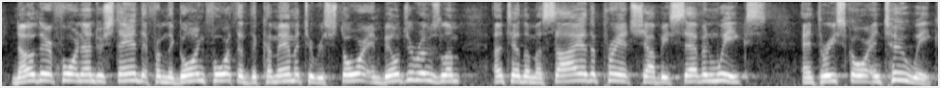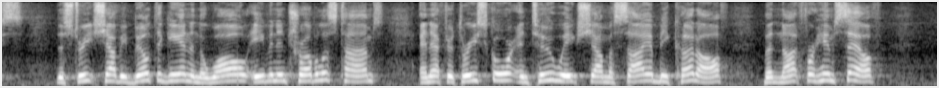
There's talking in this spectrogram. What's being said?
Know therefore and understand that from the going forth of the commandment to restore and build Jerusalem until the Messiah the Prince shall be seven weeks and threescore and two weeks. The streets shall be built again and the wall even in troublous times. And after threescore and two weeks shall Messiah be cut off, but not for himself,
